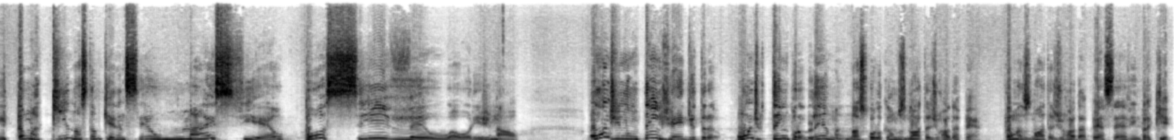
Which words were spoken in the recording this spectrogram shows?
Então aqui nós estamos querendo ser o mais fiel possível ao original. Onde não tem jeito, de tra... onde tem problema, nós colocamos notas de rodapé. Então as notas de rodapé servem para quê?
